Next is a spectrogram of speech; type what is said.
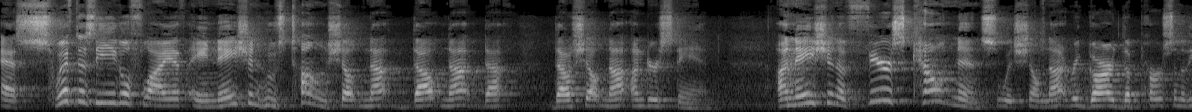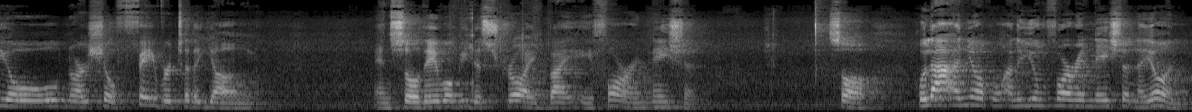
as swift as the eagle flieth, a nation whose tongue shalt not thou not thou, thou shalt not understand. A nation of fierce countenance, which shall not regard the person of the old, nor show favor to the young. And so they will be destroyed by a foreign nation. So, hulaan nyo kung ano yung foreign nation na yon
